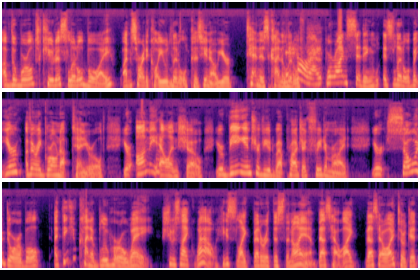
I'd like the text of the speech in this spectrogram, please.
of the world's cutest little boy. I'm sorry to call you little because you know you're. 10 is kind of It's little. all right. Where I'm sitting, it's little, but you're a very grown up 10 year old. You're on the Ellen show. You're being interviewed about Project Freedom Ride. You're so adorable. I think you kind of blew her away. She was like, wow, he's like better at this than I am. That's how I, that's how I took it.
